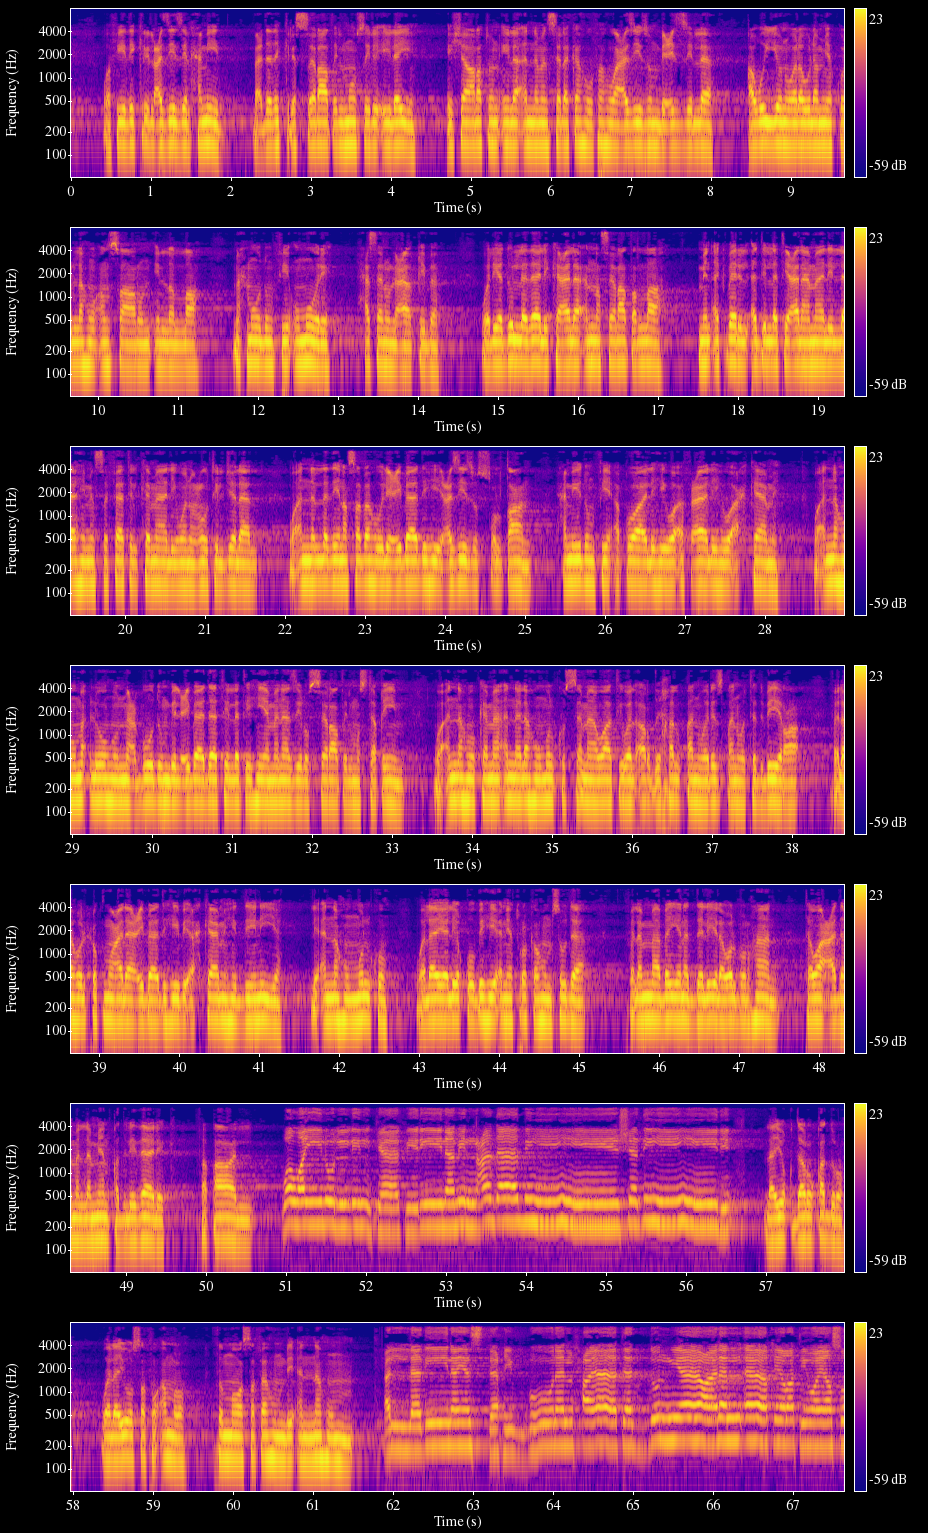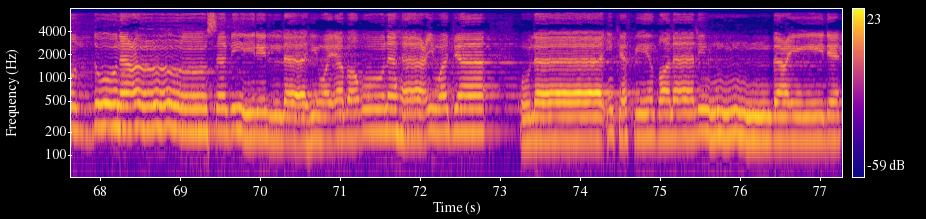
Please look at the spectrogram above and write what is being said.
وفي ذكر العزيز الحميد بعد ذكر الصراط الموصل إليه إشارة إلى أن من سلكه فهو عزيز بعز الله قوي ولو لم يكن له أنصار إلا الله. محمود في أموره حسن العاقبة. وليدل ذلك على أن صراط الله من أكبر الأدلة على ما لله من صفات الكمال ونعوت الجلال وأن الذي نصبه لعباده عزيز السلطان حميد في أقواله وأفعاله وأحكامه وأنه مألوه معبود بالعبادات التي هي منازل الصراط المستقيم وأنه كما أن له ملك السماوات والأرض خلقا ورزقا وتدبيرا فله الحكم على عباده بأحكامه الدينية لأنهم ملكه ولا يليق به أن يتركهم سدى. فلما بين الدليل والبرهان توعد من لم ينقد لذلك فقال وويل للكافرين من عذاب شديد. لا يقدر قدره ولا يوصف أمره ثم وصفهم بأنهم الذين يستحبون الحياة الدنيا على الآخرة ويصدون عن سبيل الله ويبغونها عوجا. أولئك في ضلال بعيد.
